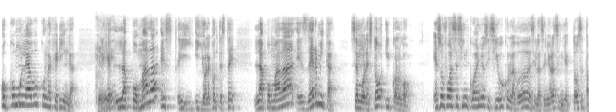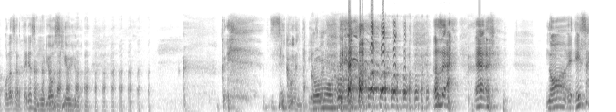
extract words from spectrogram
o cómo le hago con la jeringa? ¿Qué? Le dije, la pomada es, y, y yo le contesté, la pomada es dérmica. Se molestó y colgó. Eso fue hace cinco años y sigo con la duda de si la señora se inyectó, se tapó las arterias, se murió o sigue viva. Sin comentarios. ¿Cómo? O sea, eh, no, esa,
